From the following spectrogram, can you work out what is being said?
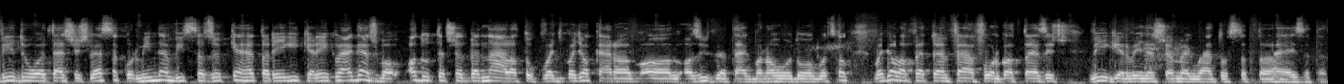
védőoltás is lesz, akkor minden visszazökkenhet a régi kerékvágásba? Adott esetben nálatok, vagy, vagy akár a, a, az üzletákban, ahol dolgoztok, vagy alapvetően felforgatta ez, és végérvényesen megváltoztatta a helyzetet?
